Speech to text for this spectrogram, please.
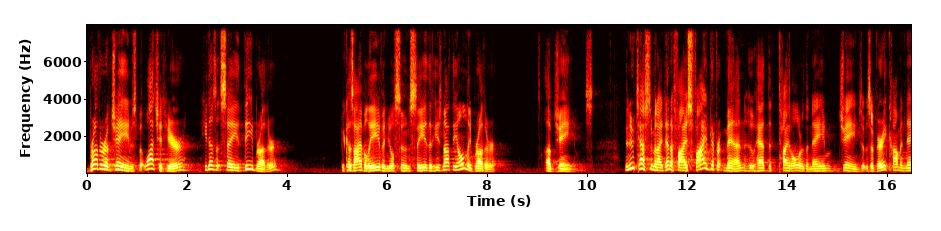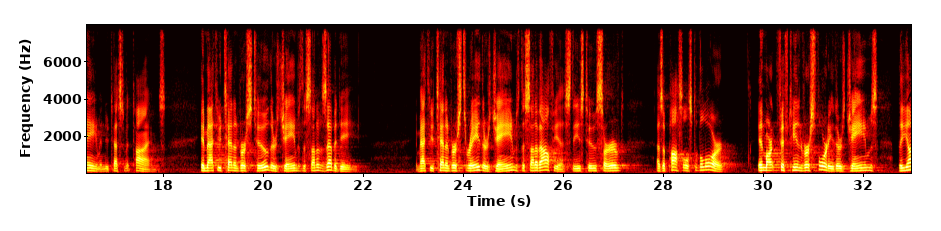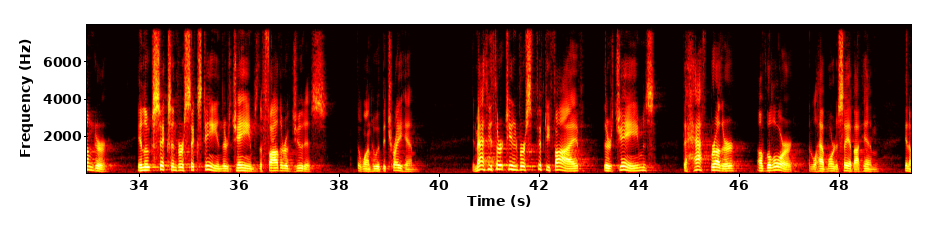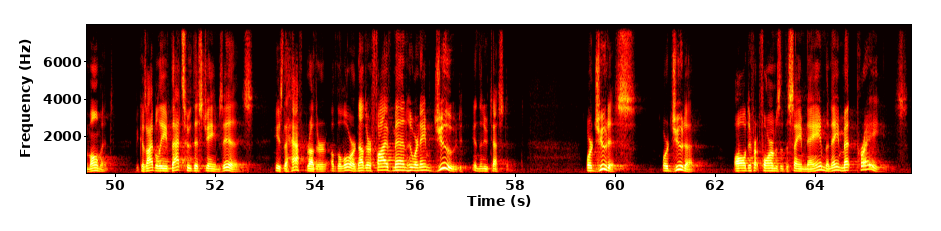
Brother of James, but watch it here. He doesn't say the brother, because I believe, and you'll soon see, that he's not the only brother of James. The New Testament identifies five different men who had the title or the name James. It was a very common name in New Testament times. In Matthew 10 and verse 2, there's James, the son of Zebedee. In Matthew 10 and verse 3, there's James, the son of Alphaeus. These two served as apostles to the Lord. In Mark 15 and verse 40, there's James the younger. In Luke 6 and verse 16, there's James, the father of Judas, the one who would betray him. In Matthew 13 and verse 55, there's James, the half brother of the Lord. And we'll have more to say about him in a moment, because I believe that's who this James is. He's the half brother of the Lord. Now, there are five men who are named Jude in the New Testament, or Judas, or Judah, all different forms of the same name. The name meant praise.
